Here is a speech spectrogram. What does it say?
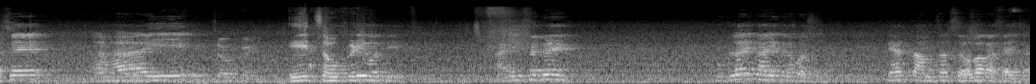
असे हा चौकडी होती. आणि सगळे कुठलाही कार्यक्रम असो त्यात आमचा सहभाग असायचा.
